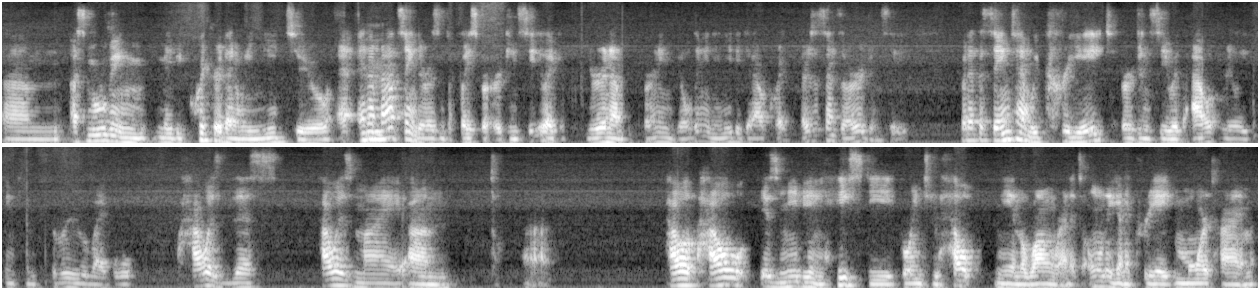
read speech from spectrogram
um, us moving maybe quicker than we need to. And, and, I'm hmm. not saying there isn't a place for urgency. Like if you're in a burning building and you need to get out quick, there's a sense of urgency. But at the same time, we create urgency without really thinking through, like, well, how is this? How is my um, uh, how how is me being hasty going to help me in the long run? It's only going to create more time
